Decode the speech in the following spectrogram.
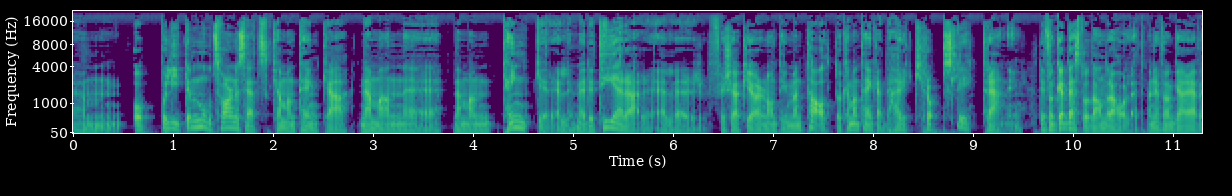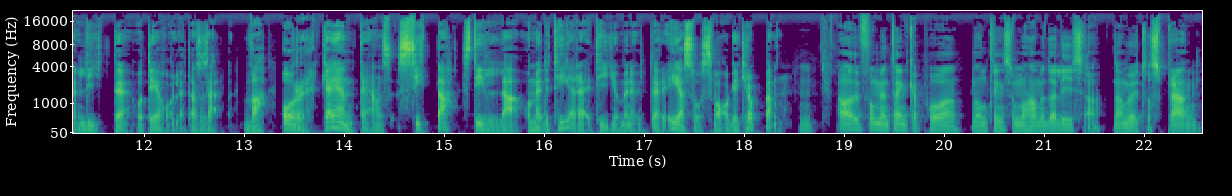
Um, och på lite motsvarande sätt kan man tänka när man, eh, när man tänker eller mediterar eller försöker göra någonting mentalt. Då kan man tänka att det här är kroppslig träning. Det funkar bäst åt andra hållet, men det funkar även lite åt det hållet. Alltså så här, va, orkar jag inte ens sitta stilla och meditera i tio minuter? Är jag så svag i kroppen? Mm. Ja, det får mig att tänka på någonting som Mohammed Ali sa när han var ute och sprang.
